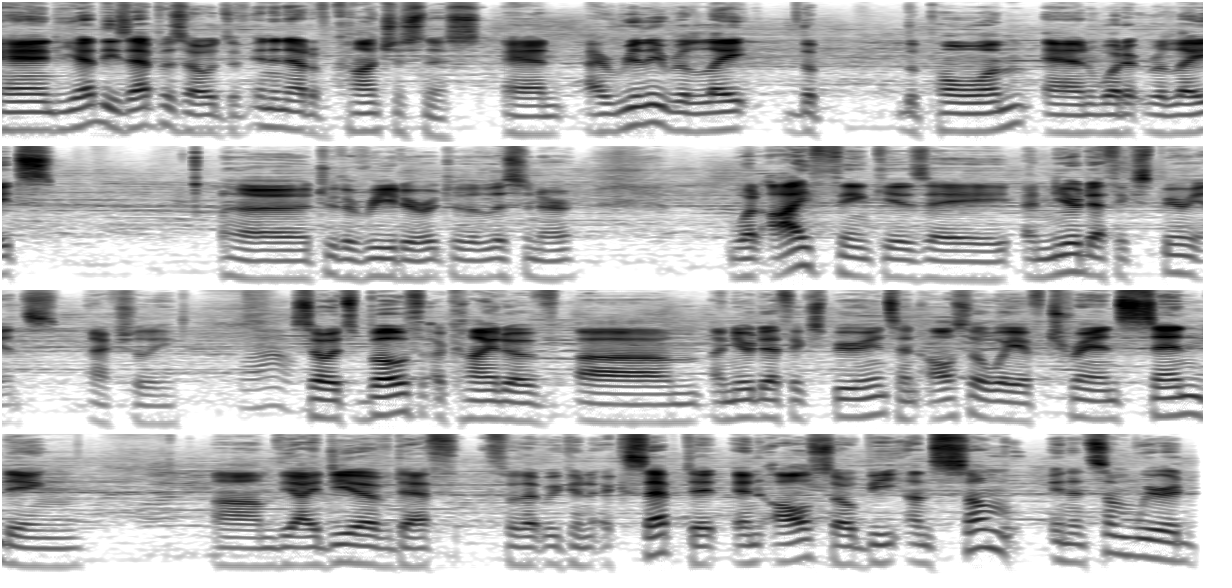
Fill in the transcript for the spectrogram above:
And he had these episodes of in and out of consciousness, and I really relate the, the poem and what it relates uh, to the reader, to the listener, what I think is a, a near death experience, actually. Wow. So it's both a kind of um, a near death experience and also a way of transcending um, the idea of death so that we can accept it and also be on some, in some weird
